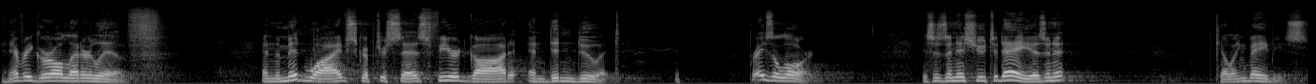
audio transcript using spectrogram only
And every girl let her live. And the midwives, scripture says, feared God and didn't do it. Praise the Lord. This is an issue today, isn't it? Killing babies.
